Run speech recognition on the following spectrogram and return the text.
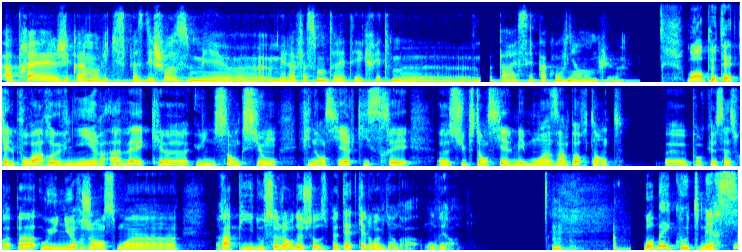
Après, j'ai quand même envie qu'il se passe des choses, mais, euh, mais la façon dont elle était écrite me paraissait pas convenir non plus. Bon, peut-être qu'elle pourra revenir avec euh, une sanction financière qui serait euh, substantielle mais moins importante euh, pour que ça soit pas ou une urgence moins rapide ou ce genre de choses. Peut-être qu'elle reviendra, on verra. Mm. Bon bah écoute, merci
